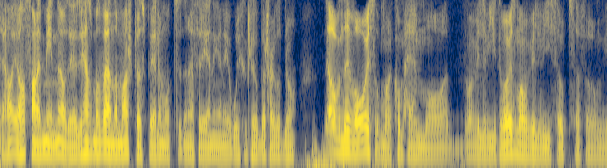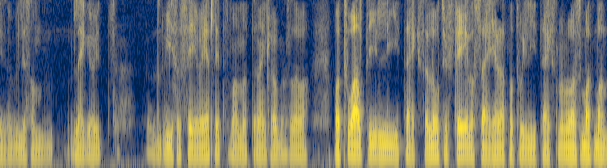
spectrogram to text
Jag har, jag har fan ett minne av det. Det känns som att varenda match du har spelat mot den här föreningen i olika klubbar så har det gått bra. Ja men det var ju så man kom hem och man ville visa, det var ju som man ville visa upp sig för man ville liksom lägga ut, visa CV lite när man mötte den klubben. Så det var, man tog alltid lite extra, det låter ju fel att säga att man tog lite extra, men det var som att man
